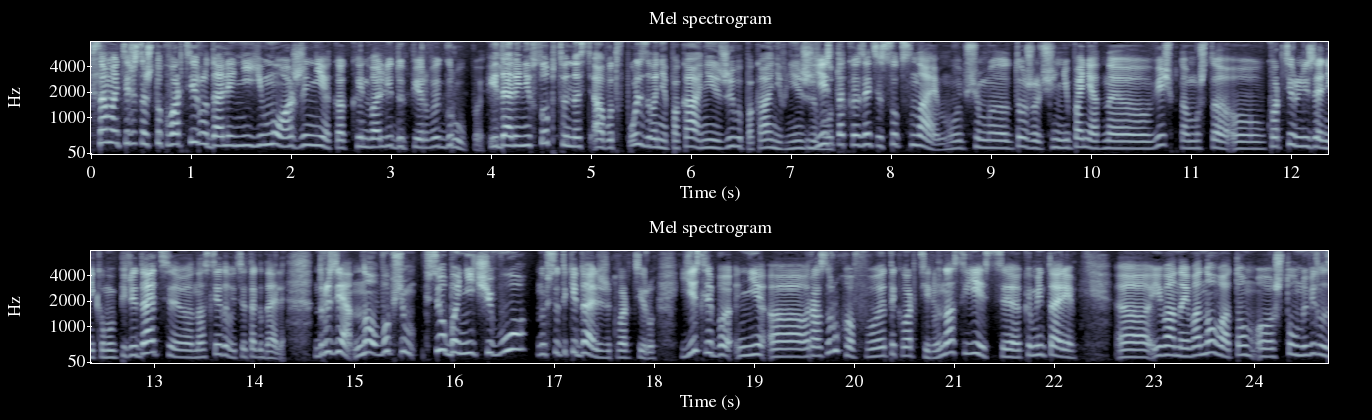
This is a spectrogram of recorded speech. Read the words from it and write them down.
Самое интересное, что квартиру дали не ему, а жене, как инвалиду первой группы. И дали не в собственность, а вот в пользование, пока они живы, пока они в ней живут. Есть такая, знаете, соцнайм. В общем, тоже очень непонятная вещь, потому что квартиру нельзя никому передать, наследовать и так далее. Друзья, но, в общем, все бы ничего, но все-таки дали же квартиру. Если бы не э, разруха в этой квартире. У нас есть э, комментарий э, Ивана Иванова о том, э, что он увидел,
